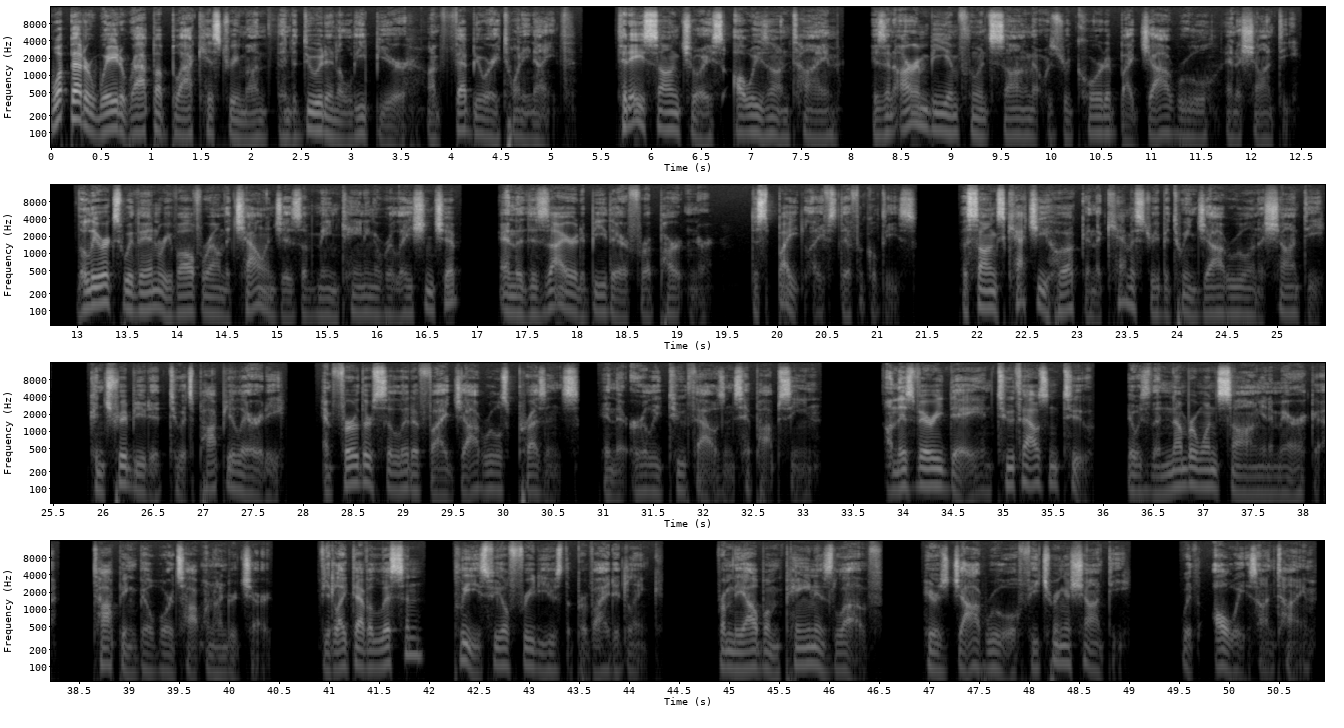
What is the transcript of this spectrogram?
What better way to wrap up Black History Month than to do it in a leap year on February 29th? Today's song choice, Always on Time, is an R&B influenced song that was recorded by Ja Rule and Ashanti. The lyrics within revolve around the challenges of maintaining a relationship and the desire to be there for a partner, despite life's difficulties. The song's catchy hook and the chemistry between Ja Rule and Ashanti contributed to its popularity and further solidified Ja Rule's presence in the early 2000s hip hop scene. On this very day in 2002, it was the number one song in America, topping Billboard's Hot 100 chart. If you'd like to have a listen, please feel free to use the provided link. From the album Pain is Love, here's Ja Rule featuring Ashanti with Always on Time.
